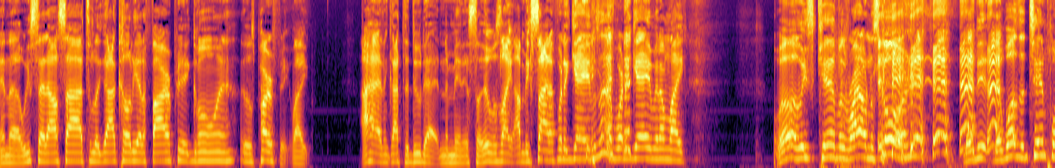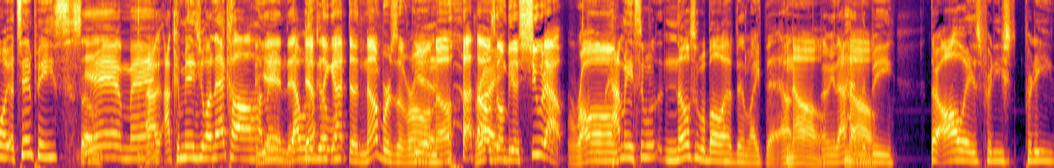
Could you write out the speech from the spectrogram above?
And uh, we sat outside till it got cold. He had a fire pit going. It was perfect. Like I hadn't got to do that in a minute, so it was like I'm excited for the game. Excited for the game, and I'm like, well, at least Kev was right on the score. they did. There was a ten point, a ten piece. So yeah, man. I, I commend you on that call. I yeah, mean, that was definitely good one. got the numbers of wrong Yeah. though. I thought it was gonna be a shootout. Wrong. How many Super? No Super Bowl have been like that. I- No, I mean that had to be. They're always pretty, pretty,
